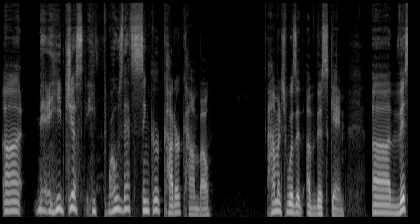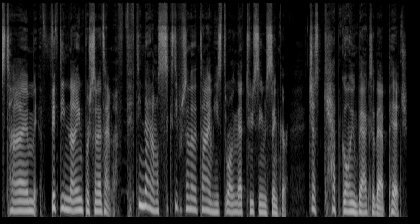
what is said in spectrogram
Uh, he just he throws that sinker cutter combo. How much was it of this game? Uh, this time, 59% of the time, 59, almost 60% of the time, he's throwing that two seam sinker. Just kept going back to that pitch.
